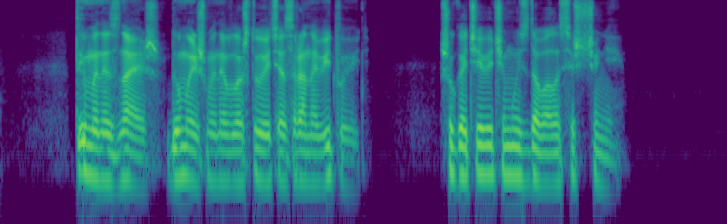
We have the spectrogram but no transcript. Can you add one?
Ти мене знаєш. Думаєш, мене влаштується срана відповідь? Шукачеві чомусь здавалося, що ні.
